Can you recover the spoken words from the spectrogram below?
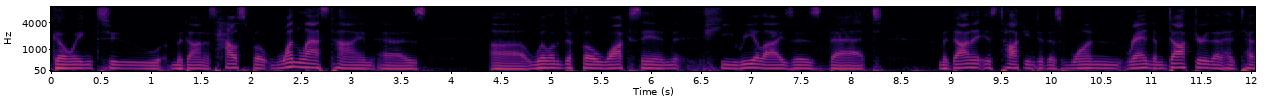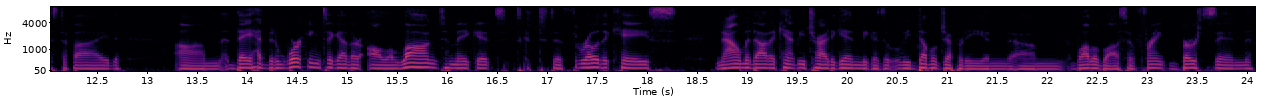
going to Madonna's houseboat one last time as uh, Willem Dafoe walks in. He realizes that Madonna is talking to this one random doctor that had testified. Um, they had been working together all along to make it to, to throw the case. Now Madonna can't be tried again because it will be double jeopardy and um, blah blah blah. So Frank bursts in.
